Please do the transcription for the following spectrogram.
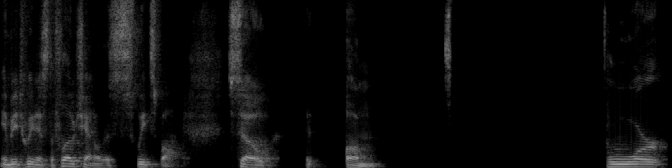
In between is the flow channel, this sweet spot. So um for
